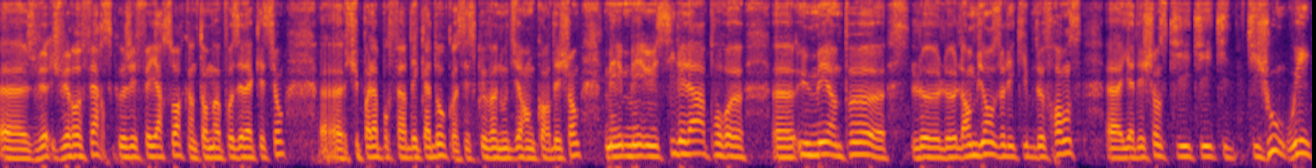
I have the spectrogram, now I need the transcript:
Euh, je, vais, refaire ce que j'ai fait hier soir quand on m'a posé la question. Euh, je suis pas là pour faire des cadeaux. C'est ce que va nous dire encore Deschamps. Mais, mais s'il est là pour euh, euh, humer un peu euh, l'ambiance de l'équipe de France, euh, il y a des chances qui, qui, jouent. Oui.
